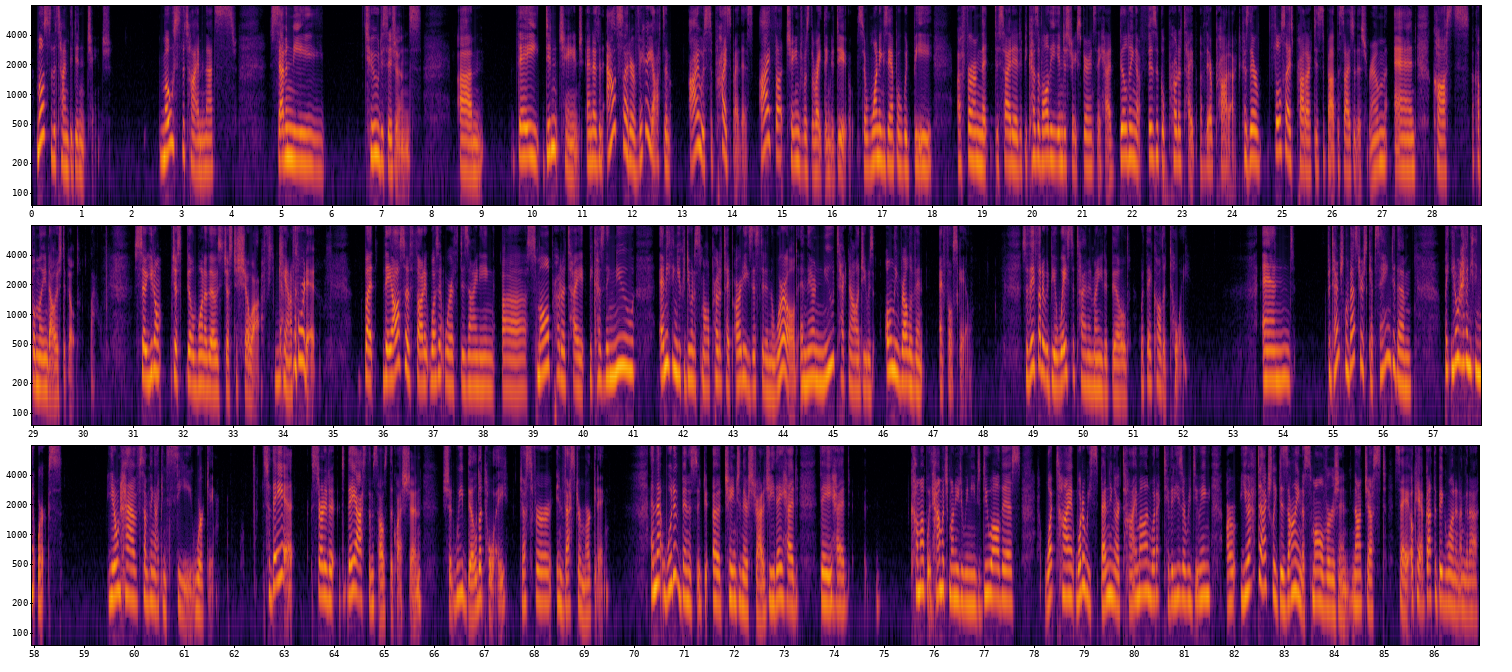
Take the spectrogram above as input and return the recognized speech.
most of the time they didn't change. Most of the time, and that's 72 decisions, um, they didn't change. And as an outsider, very often I was surprised by this. I thought change was the right thing to do. So, one example would be a firm that decided, because of all the industry experience they had, building a physical prototype of their product, because their full size product is about the size of this room and costs a couple million dollars to build. Wow. So, you don't just build one of those just to show off, you no. can't afford it. But they also thought it wasn't worth designing a small prototype because they knew anything you could do in a small prototype already existed in the world, and their new technology was only relevant at full scale. So they thought it would be a waste of time and money to build what they called a toy. And potential investors kept saying to them, But you don't have anything that works. You don't have something I can see working. So they started, they asked themselves the question should we build a toy just for investor marketing? And that would have been a, a change in their strategy. They had, they had come up with how much money do we need to do all this? What time what are we spending our time on? What activities are we doing? Are you have to actually design a small version, not just say, okay, I've got the big one and I'm going to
